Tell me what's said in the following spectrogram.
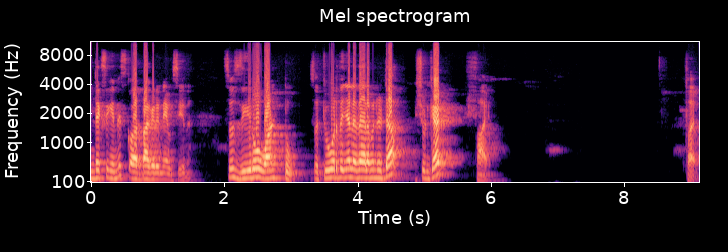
ഇൻഡെക്സിങ്ങിന് സ്ക്വയർ ബ്രാക്കറ്റ് തന്നെ യൂസ് ചെയ്യുന്നത്. So zero one two so two കൊടുത്തു കഴിഞ്ഞാൽ ഏതാ എലമെന്റ് കിട്ടുക? Should get five five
